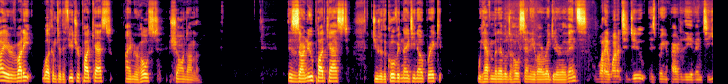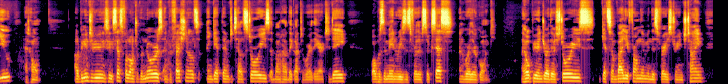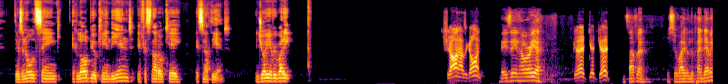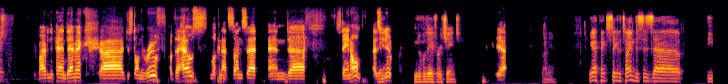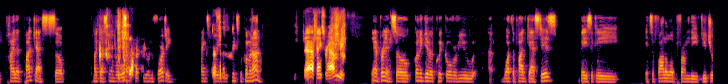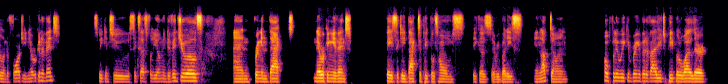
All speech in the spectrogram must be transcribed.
Hi, everybody. Welcome to the Future Podcast. I'm your host, Sean Donlan. This is our new podcast. Due to the COVID 19 outbreak, we haven't been able to host any of our regular events. What I wanted to do is bring a part of the event to you at home. I'll be interviewing successful entrepreneurs and professionals and get them to tell stories about how they got to where they are today, what was the main reasons for their success, and where they're going. I hope you enjoy their stories, get some value from them in this very strange time. There's an old saying, it'll all be okay in the end. If it's not okay, it's not the end. Enjoy, everybody. Sean, how's it going? Hey, Zane, how are you? Good, good, good. What's happening? You surviving the pandemic? Surviving the pandemic, uh, just on the roof of the house, looking at sunset and uh, staying home as Yeah. you do. Beautiful day for a change. Yeah. On you. Yeah, thanks for taking the time. This is uh, the pilot podcast. So, podcast number one, 240. Thanks for thanks for coming on. Yeah, thanks for having me. Yeah, brilliant. So, going to give a quick overview uh, what the podcast is. Basically, it's a follow up from the Future Under 40 networking event, speaking to successful young individuals and bringing that networking event basically back to people's homes because everybody's in lockdown and hopefully we can bring a bit of value to people while they're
